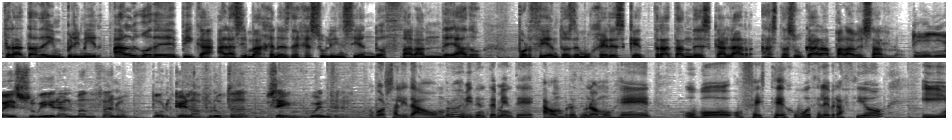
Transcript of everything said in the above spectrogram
trata de imprimir algo de épica a las imágenes de Jesulín siendo zarandeado por cientos de mujeres que tratan de escalar hasta su cara para besarlo. Todo es subir al manzano, porque la fruta se encuentra. Hubo salida a hombros, evidentemente a hombros de una mujer, hubo un festejo, hubo celebración y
